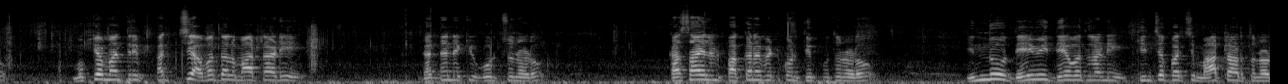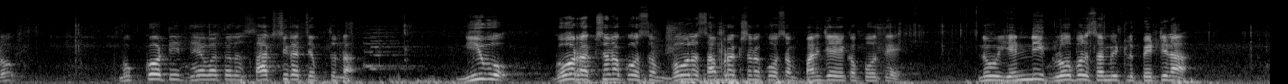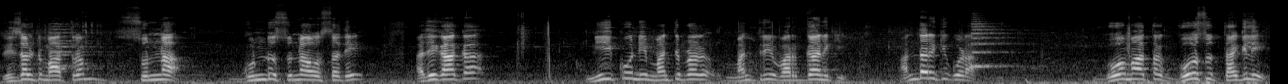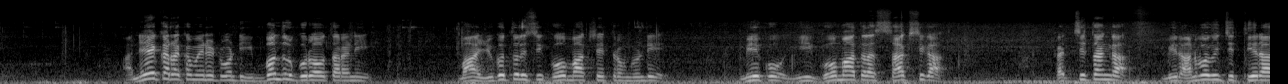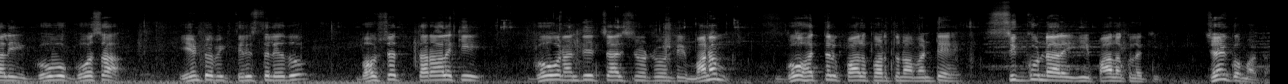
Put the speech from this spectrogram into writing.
ముఖ్యమంత్రి పచ్చి అబద్ధాలు మాట్లాడి గద్దెనెక్కి కూర్చున్నాడు. కషాయాలను పక్కన పెట్టుకొని తిప్పుతున్నాడు. హిందూ దేవీ దేవతలని కించపరిచి మాట్లాడుతున్నాడు. ముక్కోటి దేవతలు సాక్షిగా చెప్తున్నా నీవు గో రక్షణ కోసం గోవుల సంరక్షణ కోసం పనిచేయకపోతే నువ్వు ఎన్ని గ్లోబల్ సమ్మిట్లు పెట్టినా రిజల్ట్ మాత్రం సున్నా గుండు సున్నా వస్తుంది. అదిగాక నీకు నీ మంత్రి ప్ర- మంత్రి వర్గానికి అందరికీ కూడా గోమాత గోసు తగిలి అనేక రకమైనటువంటి ఇబ్బందులు గురవుతారని మా యుగ తులసి గోమాక్షేత్రం నుండి మీకు ఈ గోమాతల సాక్షిగా ఖచ్చితంగా మీరు అనుభవించి తీరాలి. గోవు గోస ఏంటో మీకు తెలుస్తలేదు. భవిష్యత్ తరాలకి గోవును అందించాల్సినటువంటి మనం గోహత్యలకు పాల్పడుతున్నామంటే సిగ్గుండాలి ఈ పాలకులకి. జై గోమాత.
